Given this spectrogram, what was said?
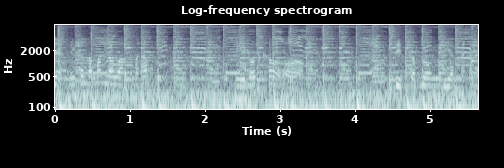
แยกนี้ก็ระมัดระวังนะครับ มีรถเข้าออก ติดกับโรงเรียนนะครับ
